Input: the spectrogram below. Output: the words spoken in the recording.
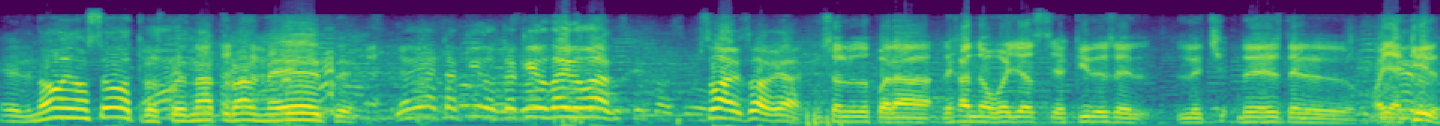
El- no, nosotros, pues naturalmente. Ya, ya, tranquilo, tranquilo, dale nomás. Suave, suave, ya. Un saludo para Dejando Huellas de aquí desde el, leche- desde el Guayaquil.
